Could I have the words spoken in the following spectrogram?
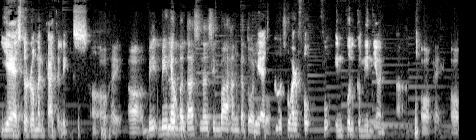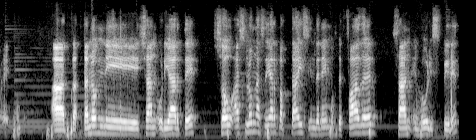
Yes, to Roman Catholics. Oo. Okay. Ah, bi- bilang Yung- batas ng simbahang Yes, Katoliko. those who are fu- fu- in full communion. Ah, Okay. Okay. okay. Ah, ta- tanong ni Sean Uriarte, so as long as they are baptized in the name of the Father, Son, and Holy Spirit,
